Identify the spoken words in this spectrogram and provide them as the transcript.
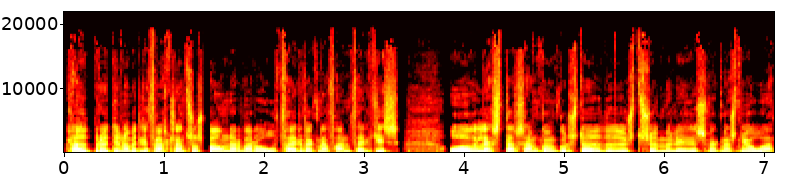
Hraðbrautin á milli Fraklands og Spánar var ófær vegna fannfergis og lestarsamgöngur stöðuðust sömuleiðis vegna snjóa.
